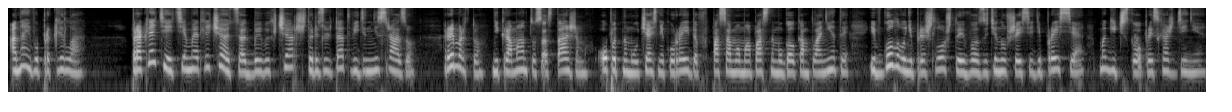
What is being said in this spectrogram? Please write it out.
Она его прокляла – Проклятия тем и отличаются от боевых чар, что результат виден не сразу. Ремерту, некроманту со стажем, опытному участнику рейдов по самым опасным уголкам планеты, и в голову не пришло, что его затянувшаяся депрессия магического происхождения.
